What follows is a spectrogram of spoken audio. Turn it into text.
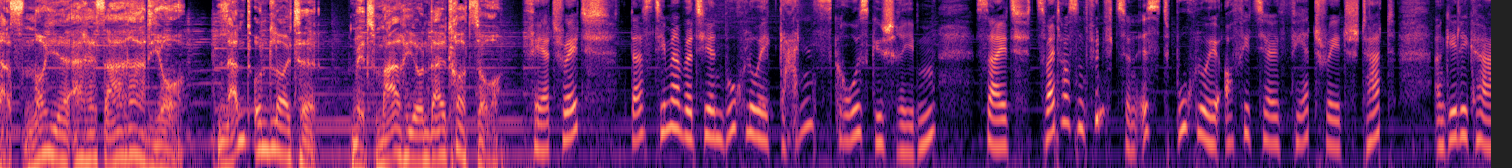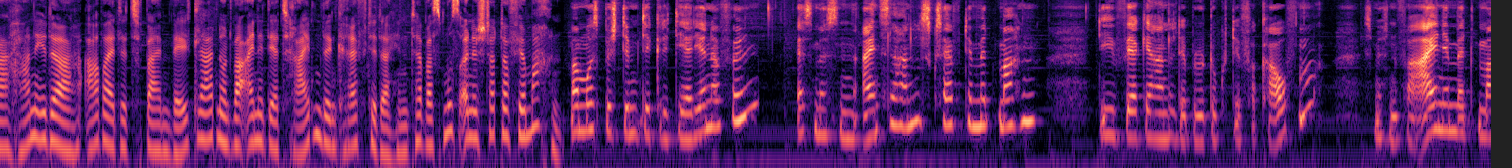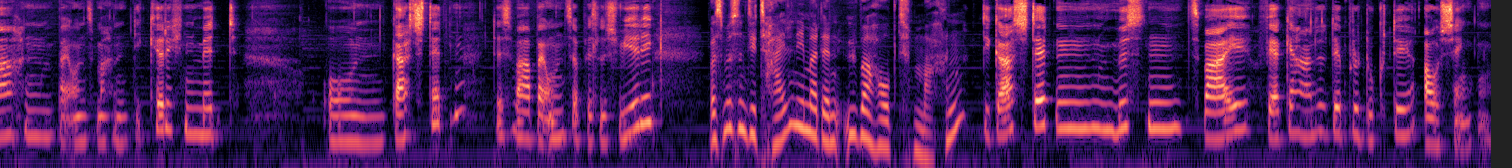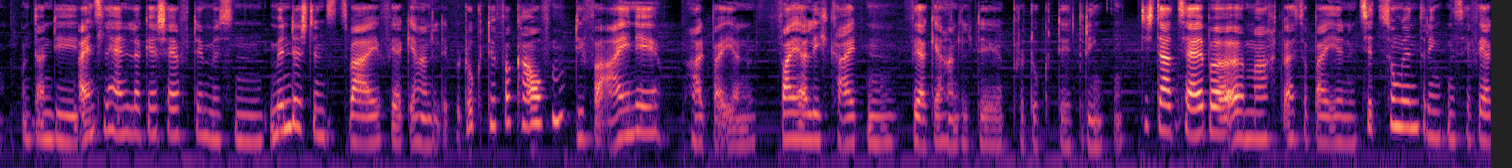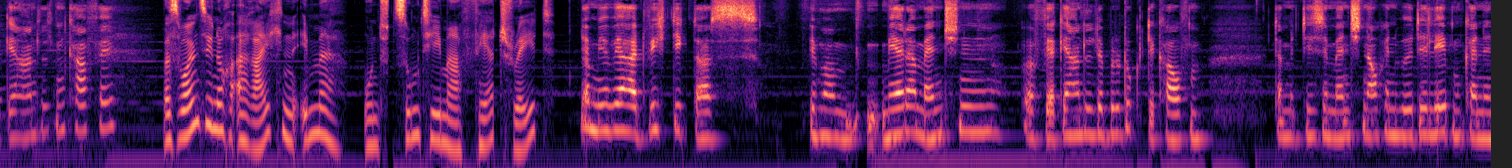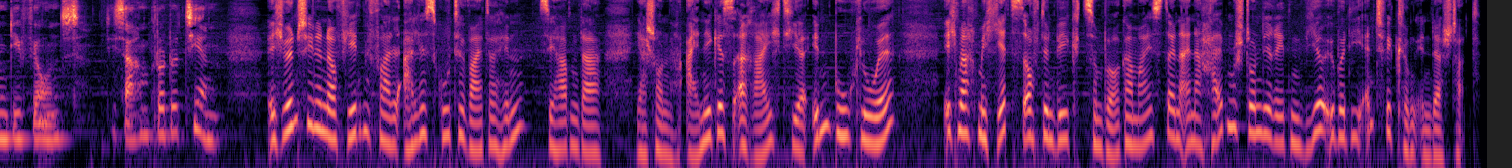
Das neue RSA Radio. Land und Leute mit Marion Daltrozzo. Fairtrade, das Thema wird hier in Buchloe ganz groß geschrieben. Seit 2015 ist Buchloe offiziell Fairtrade-Stadt. Angelika Haneder arbeitet beim Weltladen und war eine der treibenden Kräfte dahinter. Was muss eine Stadt dafür machen? Man muss bestimmte Kriterien erfüllen. Es müssen Einzelhandelsgeschäfte mitmachen, die fair gehandelte Produkte verkaufen. Es müssen Vereine mitmachen. Bei uns machen die Kirchen mit und Gaststätten. Das war bei uns ein bisschen schwierig. Was müssen die Teilnehmer denn überhaupt machen? Die Gaststätten müssen zwei fair gehandelte Produkte ausschenken. Und dann die Einzelhändlergeschäfte müssen mindestens zwei fair gehandelte Produkte verkaufen. Die Vereine halt bei ihren Feierlichkeiten fair gehandelte Produkte trinken. Die Stadt selber äh, macht also bei ihren Sitzungen trinken sie fair gehandelten Kaffee. Was wollen Sie noch erreichen im und zum Thema Fairtrade? Ja, mir wäre halt wichtig, dass immer mehr Menschen fair gehandelte Produkte kaufen, damit diese Menschen auch in Würde leben können, die für uns die Sachen produzieren. Ich wünsche Ihnen auf jeden Fall alles Gute weiterhin. Sie haben da ja schon einiges erreicht hier in Buchloe. Ich mache mich jetzt auf den Weg zum Bürgermeister. In einer halben Stunde reden wir über die Entwicklung in der Stadt.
